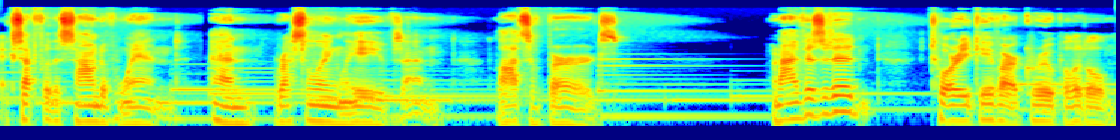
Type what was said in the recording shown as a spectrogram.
except for the sound of wind and rustling leaves and lots of birds. When I visited, Tori gave our group a little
